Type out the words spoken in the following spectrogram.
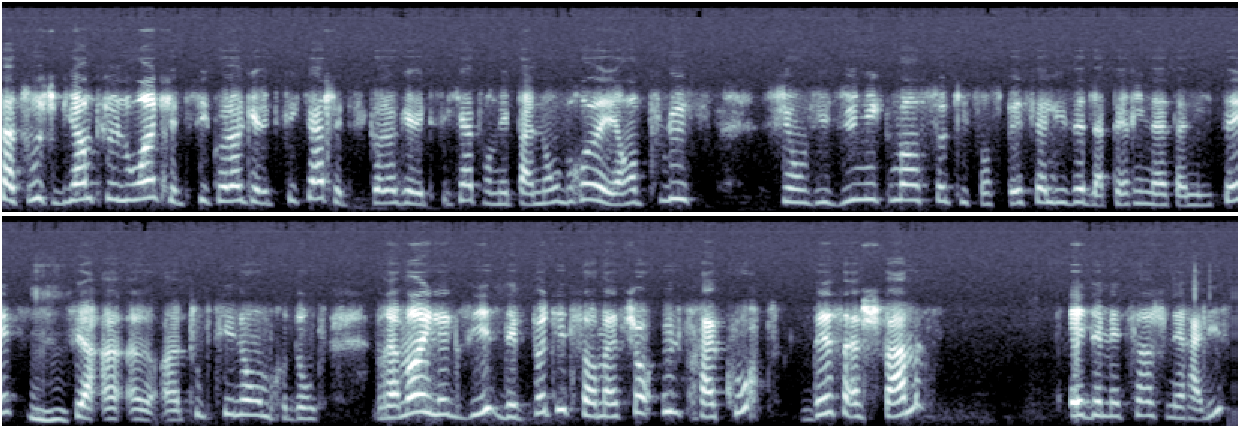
ça touche bien plus loin que les psychologues et les psychiatres. Les psychologues et les psychiatres, on n'est pas nombreux. Et en plus, si on vise uniquement ceux qui sont spécialisés de la périnatalité, mhm. c'est un, tout petit nombre. Donc vraiment, il existe des petites formations ultra courtes des sages-femmes et des médecins généralistes,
